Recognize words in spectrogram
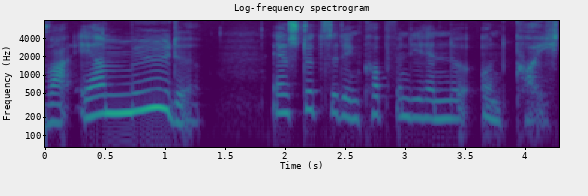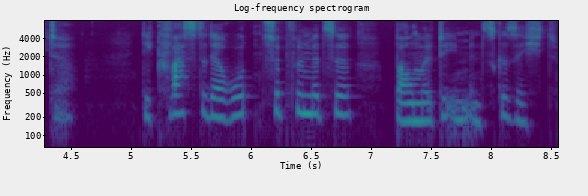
war er müde. Er stützte den Kopf in die Hände und keuchte. Die Quaste der roten Zipfelmütze baumelte ihm ins Gesicht.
